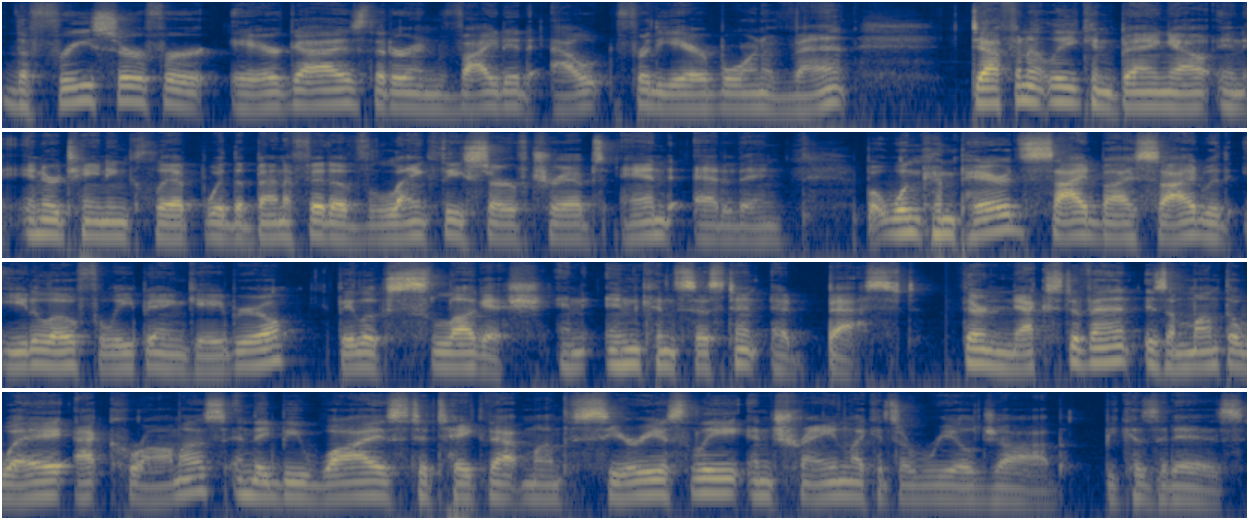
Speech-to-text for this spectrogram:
The free surfer air guys that are invited out for the airborne event definitely can bang out an entertaining clip with the benefit of lengthy surf trips and editing. But when compared side by side with Italo, Filipe, and Gabriel, they look sluggish and inconsistent at best. Their next event is a month away at Keramas, and they'd be wise to take that month seriously and train like it's a real job, because it is.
